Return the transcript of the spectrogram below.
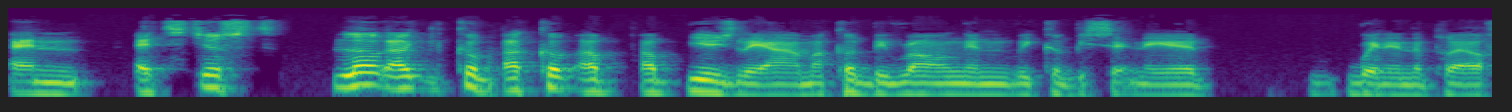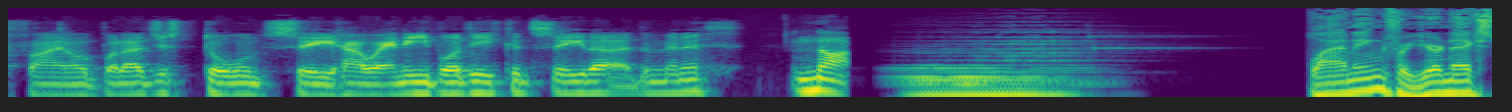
and it's just look. I could, I could, I, I usually am. I could be wrong, and we could be sitting here winning the playoff final, but I just don't see how anybody could see that at the minute. not Planning for your next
